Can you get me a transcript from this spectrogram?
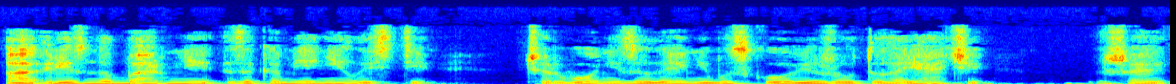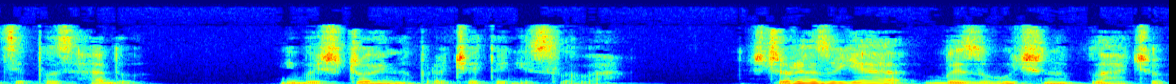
а різнобарвні закам'янілості, червоні, зелені, бускові, жовто-гарячі, лишаються позаду, ніби щойно прочитані слова. Щоразу я безгучно плачу,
